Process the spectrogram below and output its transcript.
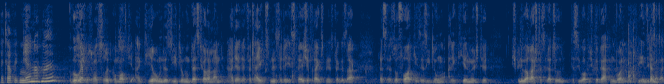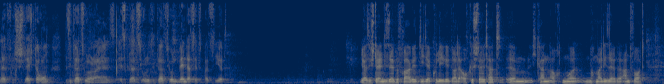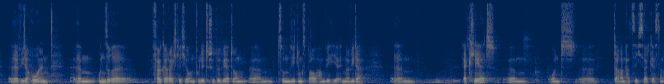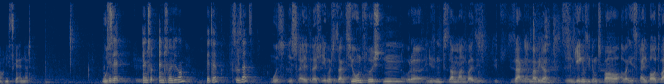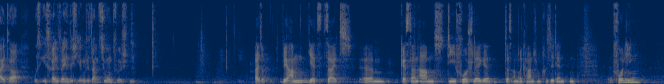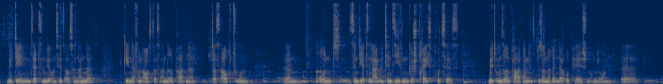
Herr Tafik Nier nochmal. Ich, ich muss mal zurückkommen auf die Annektierung der Siedlung im Westjordanland. Da hat ja der Verteidigungsminister, der israelische Verteidigungsminister gesagt, dass er sofort diese Siedlung annektieren möchte. Ich bin überrascht, dass Sie dazu das überhaupt nicht bewerten wollen. Sehen Sie das als eine Verschlechterung der Situation oder eine Eskalation der Situation, wenn das jetzt passiert? Ja, Sie stellen dieselbe Frage, die der Kollege gerade auch gestellt hat. Ähm, ich kann auch nur noch mal dieselbe Antwort äh, wiederholen. Ähm, unsere völkerrechtliche und politische Bewertung ähm, zum Siedlungsbau haben wir hier immer wieder erklärt und äh, daran hat sich seit gestern auch nichts geändert. Entschuldigung, bitte, Zusatz? Muss Israel vielleicht irgendwelche Sanktionen fürchten oder in diesem Zusammenhang, weil Sie, Sie sagen ja immer wieder, Sie sind Gegensiedlungsbau, aber Israel baut weiter. Muss Israel in dieser Hinsicht irgendwelche Sanktionen fürchten? Also, wir haben jetzt seit ähm, gestern Abend die Vorschläge des amerikanischen Präsidenten vorliegen. Mit denen setzen wir uns jetzt auseinander, gehen davon aus, dass andere Partner das auch tun und sind jetzt in einem intensiven Gesprächsprozess mit unseren Partnern, insbesondere in der Europäischen Union, äh,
